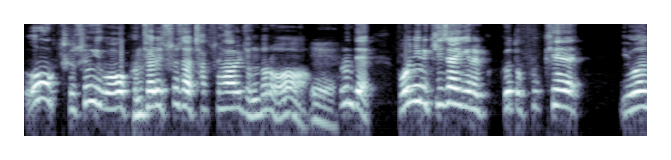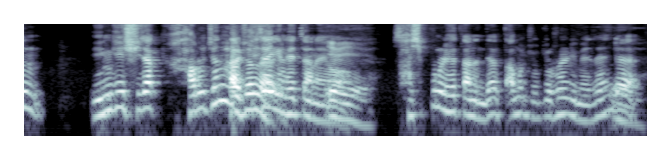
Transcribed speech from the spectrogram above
억 투성이고 검찰이 수사 착수할 정도로 예, 그런데 본인이 기자회견을 그것도 국회의원 임기 시작 하루 전날 하루. 기자회견을 했잖아요. 예, 예, 40분을 했다는데 땀을 줄줄 흘리면서 이제 예,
